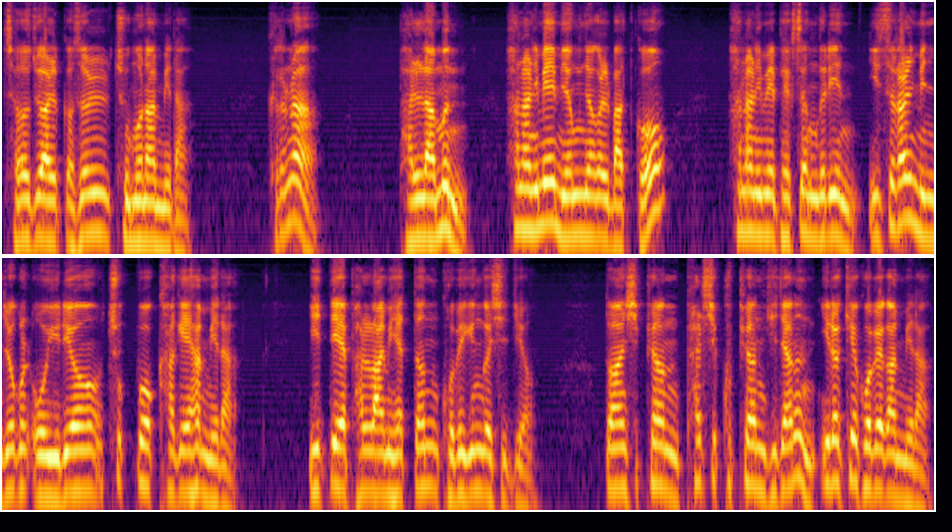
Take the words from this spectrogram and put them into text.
저주할 것을 주문합니다. 그러나 발람은 하나님의 명령을 받고 하나님의 백성들인 이스라엘 민족을 오히려 축복하게 합니다. 이때 발람이 했던 고백인 것이지요. 또한 시편 89편 기자는 이렇게 고백합니다.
